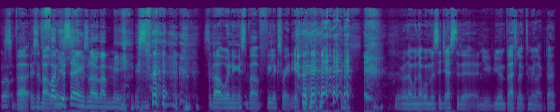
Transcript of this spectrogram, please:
Well, it's about it's the about fuck win- you saying it's not about me? it's, it's about winning. It's about Felix Radio. Remember that when that woman suggested it, and you you and Beth looked at me like, don't.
